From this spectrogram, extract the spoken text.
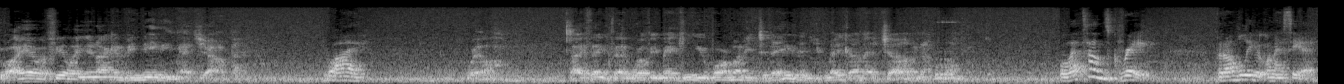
well, I have a feeling you're not going to be needing that job. Why? Well, I think that we'll be making you more money today than you'd make on that job. Well, that sounds great, but I'll believe it when I see it.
